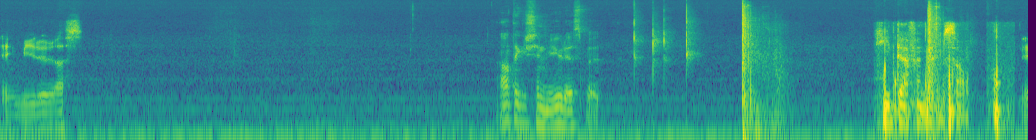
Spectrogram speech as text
He muted us. I don't think you should mute us, but He deafened himself. Yeah,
